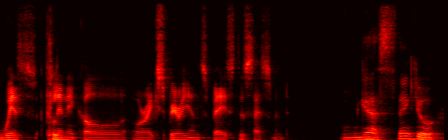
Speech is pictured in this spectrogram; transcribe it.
with clinical or experience based assessment. Yes, thank you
